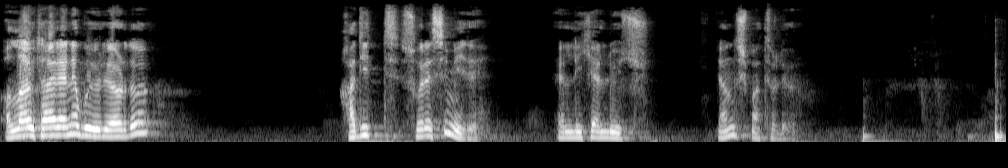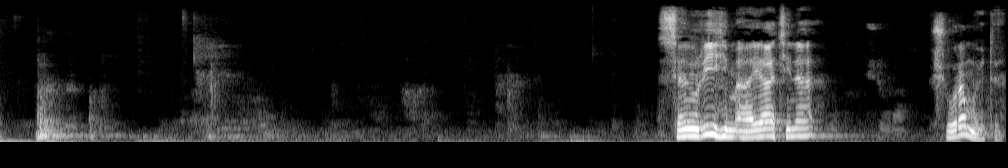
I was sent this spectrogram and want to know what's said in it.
Allahü Teala ne buyuruyordu? Hadid suresi miydi? 52-53. Yanlış mı hatırlıyorum? Senurihim ayatina Şura mıydı?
